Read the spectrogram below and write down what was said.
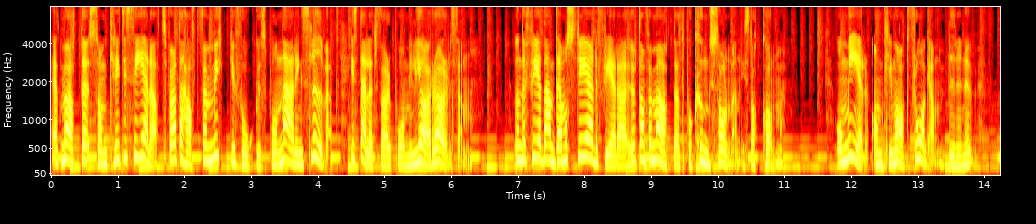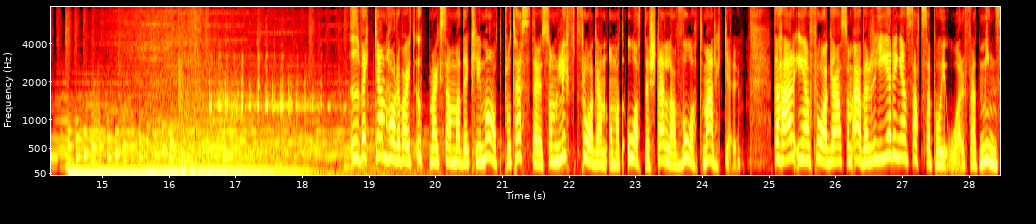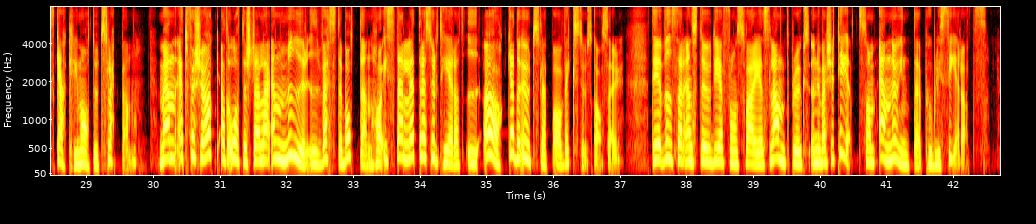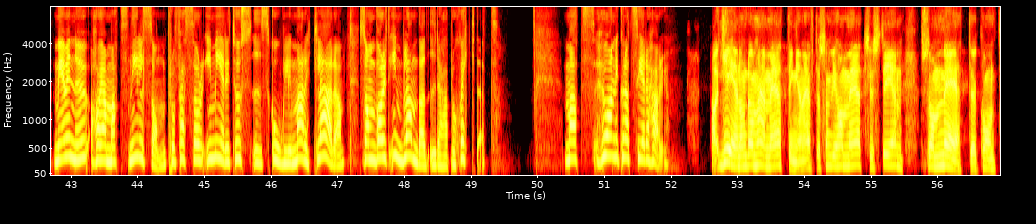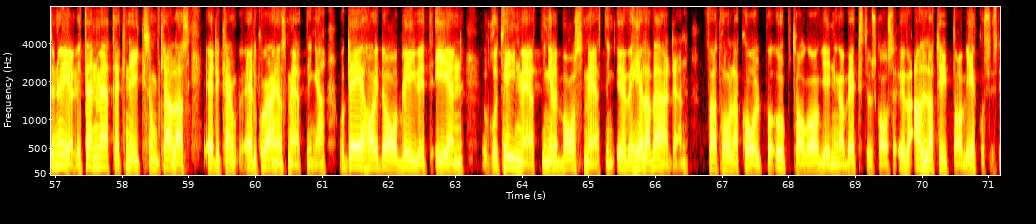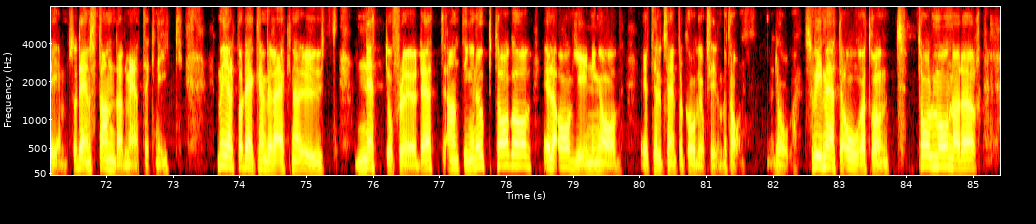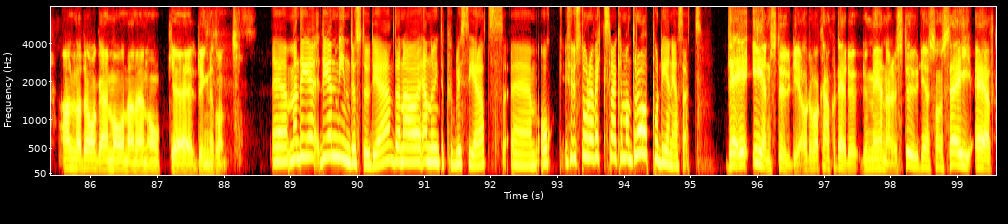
Ett möte som kritiserats för att ha haft för mycket fokus på näringslivet istället för på miljörörelsen. Under fredagen demonstrerade flera utanför mötet på Kungsholmen i Stockholm. Och mer om klimatfrågan blir det nu. I veckan har det varit uppmärksammade klimatprotester som lyft frågan om att återställa våtmarker. Det här är en fråga som även regeringen satsar på i år för att minska klimatutsläppen. Men ett försök att återställa en myr i Västerbotten har istället resulterat i ökade utsläpp av växthusgaser. Det visar en studie från Sveriges lantbruksuniversitet som ännu inte publicerats. Med mig nu har jag Mats Nilsson, professor emeritus i skoglig marklära som varit inblandad i det här projektet. Mats, hur har ni kunnat se det här? Ja, genom de här mätningarna, eftersom vi har mätsystem som mäter kontinuerligt. En mätteknik som kallas Edukarians-mätningar. Och det har idag blivit en rutinmätning eller basmätning över hela världen för att hålla koll på upptag och avgivning av växthusgaser över alla typer av ekosystem. Så det är en standardmätteknik. Med hjälp av det kan vi räkna ut nettoflödet, antingen upptag av eller avgivning av eh, till exempel koldioxid och metan. Så vi mäter året runt, 12 månader, alla dagar i månaden och eh, dygnet runt. Eh, men det är, det är en mindre studie, den har ännu inte publicerats. Och hur stora växlar kan man dra på det ni har sett? Det är en studie och det var kanske det du, du menade. Studien som sig är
